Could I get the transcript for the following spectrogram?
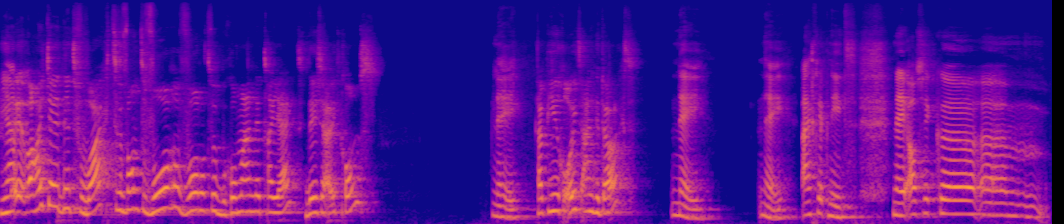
Ja. Eh, had jij dit verwacht van tevoren, voordat we begonnen aan dit traject, deze uitkomst? Nee. Heb je hier ooit aan gedacht? Nee. Nee, eigenlijk niet. Nee, als ik uh, um,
